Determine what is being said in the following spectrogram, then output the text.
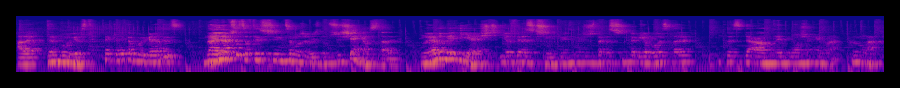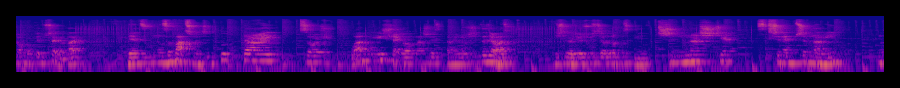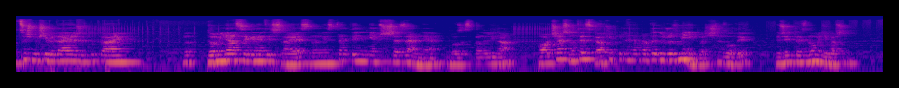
Ale ten burger, taka burgera to jest Najlepsze co w tej skrzynce może być, no przysięgam stary. No ja lubię i jeść i otwierać skrzynki, więc myślę, że taka skrzynka gigabyła stary to jest idealny osiągnięcie na króla kroku pierwszego, tak? Więc no zobaczmy, czy tutaj coś ładniejszego w naszej stronie może się zadziałać. Jeśli chodzi oczywiście o dropy skinów. 13 skrzynek przed nami. No coś mi się wydaje, że tutaj no, dominacja genetyczna jest, no niestety nie przeze mnie, bo ze strony Lina. Chociaż no ten skaucik tutaj naprawdę dużo zmienił, 27 zł. Jeżeli to znowu będzie właśnie...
